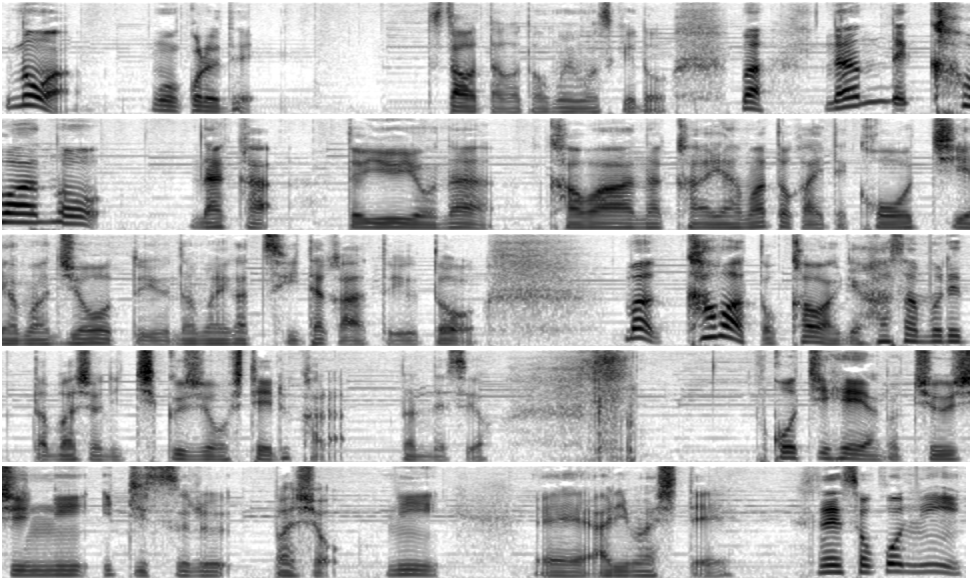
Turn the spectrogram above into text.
のは、もうこれで伝わったかと思いますけど、まあ、なんで川の中というような川中山と書いて高知山城という名前がついたかというと、まあ、川と川に挟まれた場所に築城しているからなんですよ。高知平野の中心に位置する場所に、えー、ありまして、で、そこに、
